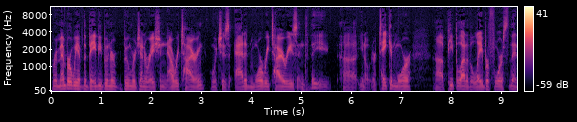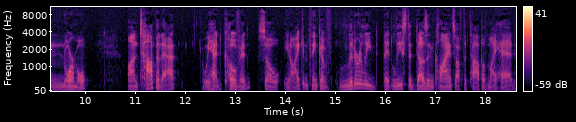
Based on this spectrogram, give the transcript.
Remember, we have the baby boomer, boomer generation now retiring, which has added more retirees into the, uh, you know, or taken more uh, people out of the labor force than normal. On top of that, we had COVID. So, you know, I can think of literally at least a dozen clients off the top of my head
